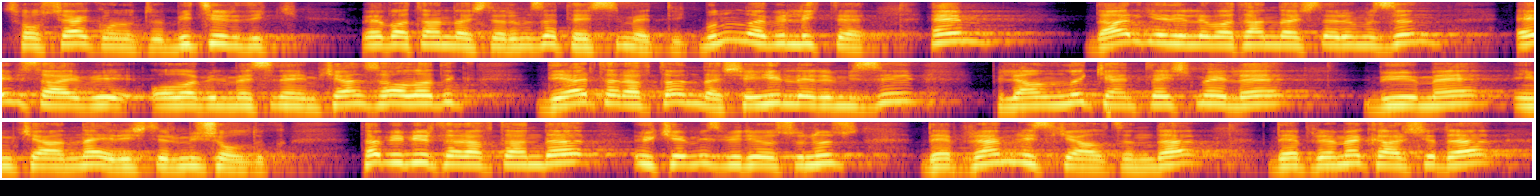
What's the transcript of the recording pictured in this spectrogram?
sosyal konutu bitirdik ve vatandaşlarımıza teslim ettik. Bununla birlikte hem dar gelirli vatandaşlarımızın ev sahibi olabilmesine imkan sağladık. Diğer taraftan da şehirlerimizi planlı kentleşmeyle büyüme imkanına eriştirmiş olduk. Tabii bir taraftan da ülkemiz biliyorsunuz deprem riski altında. Depreme karşı da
